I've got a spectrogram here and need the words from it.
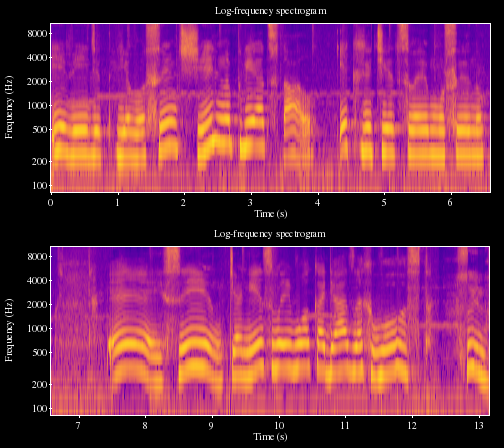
и видит, его сын сильно приотстал и кричит своему сыну, «Эй, сын, тяни своего коня за хвост!» Сын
